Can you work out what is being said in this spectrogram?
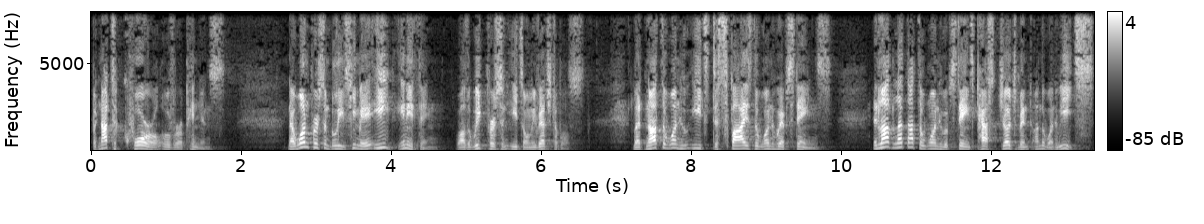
but not to quarrel over opinions. Now, one person believes he may eat anything, while the weak person eats only vegetables. Let not the one who eats despise the one who abstains. And not, let not the one who abstains pass judgment on the one who eats,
